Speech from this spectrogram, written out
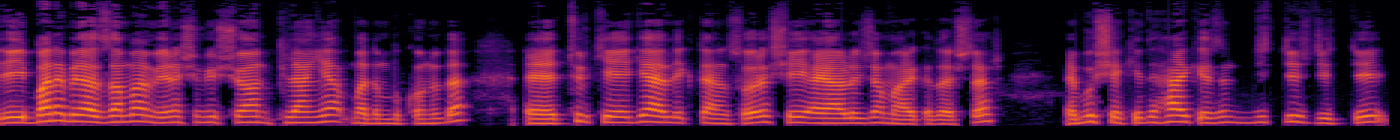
e, bana biraz zaman verin çünkü şu an plan yapmadım bu konuda. E, Türkiye'ye geldikten sonra şeyi ayarlayacağım arkadaşlar. E, bu şekilde herkesin ciddi ciddi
